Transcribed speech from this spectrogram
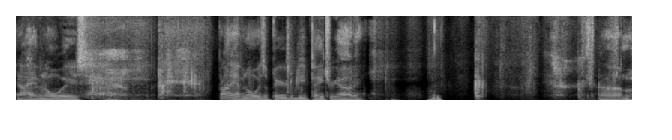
and I haven't always, probably haven't always appeared to be patriotic. Um,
